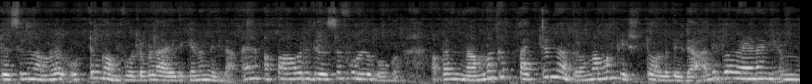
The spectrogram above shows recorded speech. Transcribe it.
ഡ്രസ്സിൽ നമ്മൾ ഒട്ടും കംഫർട്ടബിൾ ആയിരിക്കണം എന്നില്ല അപ്പോൾ ആ ഒരു ദിവസം ഫുള്ള് പോകും. അപ്പം നമുക്ക് പറ്റുന്നത്ര നമുക്ക് ഇഷ്ടമുള്ളത് ഇടുക അതിപ്പോൾ വേണമെങ്കിൽ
